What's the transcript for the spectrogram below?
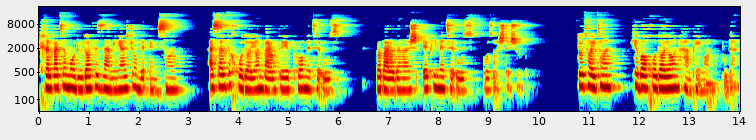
خلقت موجودات زمینی از جمله انسان از طرف خدایان بر عهده پرومتئوس و برادرش اپیمتئوس گذاشته شد. دو تایتان که با خدایان همپیمان بودند.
